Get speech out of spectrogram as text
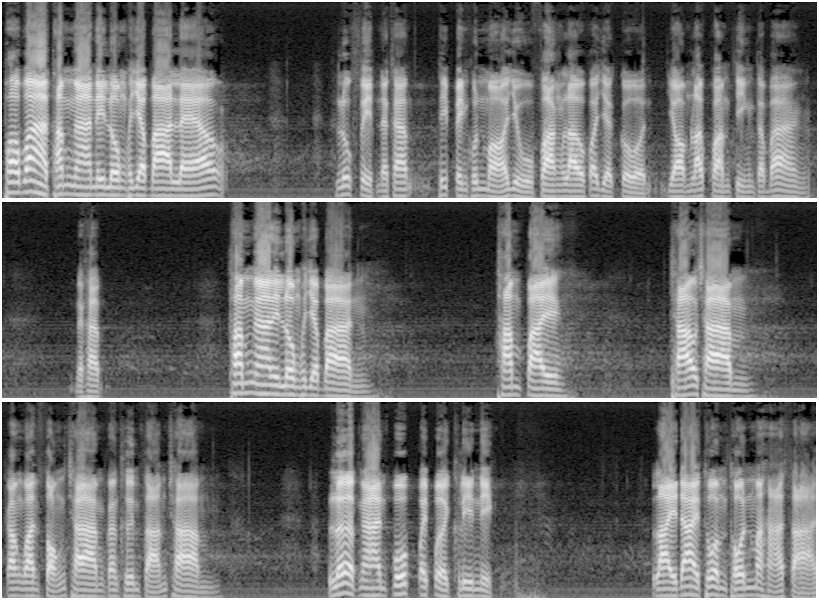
เพราะว่าทำงานในโรงพยาบาลแล้ว ลูกศิษย์นะครับ ที่เป็นคุณหมออยู่ฟังเราก็อย่าโกรธยอมรับความจริงแต่บ้างนะครับทำงานในโรงพยาบาลทำไป เช้าชาม กลางวันสองชาม กลางคืนสามชาม เลิกงานปุ๊บไปเปิดคลินิก รายได้ท่วมท้นมหาศาล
